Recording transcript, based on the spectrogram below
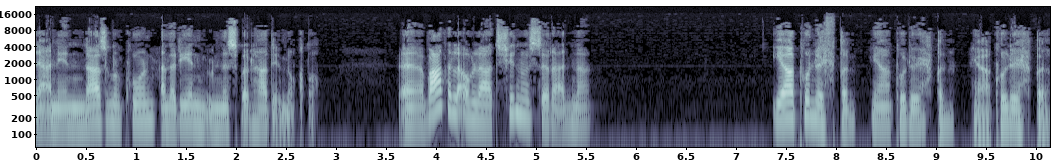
يعني لازم نكون حذرين بالنسبة لهذه النقطة. آه بعض الأولاد شنو يصير عندنا؟ يأكل ويحقن يأكل ويحقن يأكل ويحقن.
